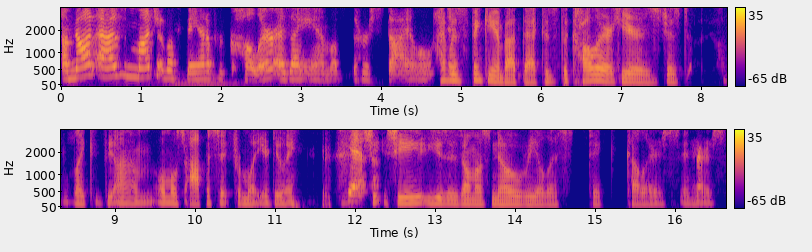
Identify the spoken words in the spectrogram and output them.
I'm not as much of a fan of her color as I am of her style. I was thinking about that because the color here is just like the um almost opposite from what you're doing. yeah. She she uses almost no realistic colors in Right. hers.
